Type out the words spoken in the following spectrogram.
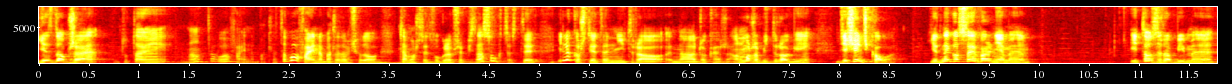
Jest dobrze, tutaj, no to była fajna battle, to była fajna battle, to mi się udało. To może to jest w ogóle przepis na sukces, ty. Ile kosztuje ten Nitro na Jokerze? On może być drogi, 10 koła. Jednego sobie walniemy i to zrobimy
